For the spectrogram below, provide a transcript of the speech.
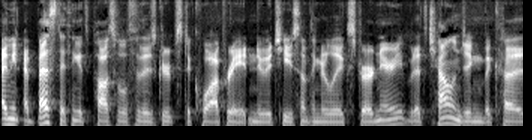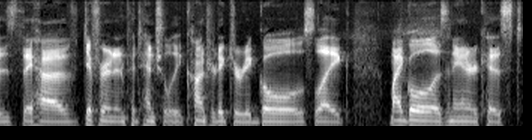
I mean, at best, I think it's possible for those groups to cooperate and to achieve something really extraordinary. But it's challenging because they have different and potentially contradictory goals. Like my goal as an anarchist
